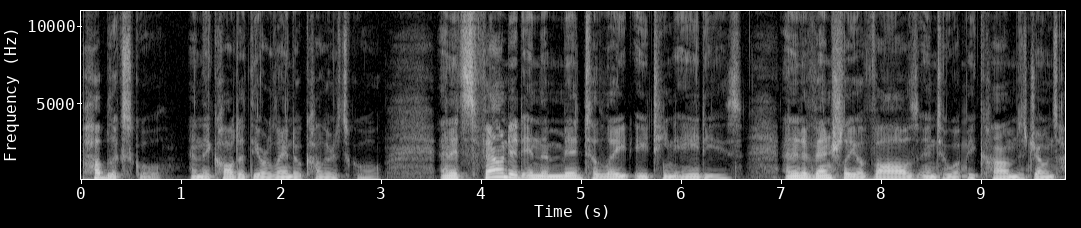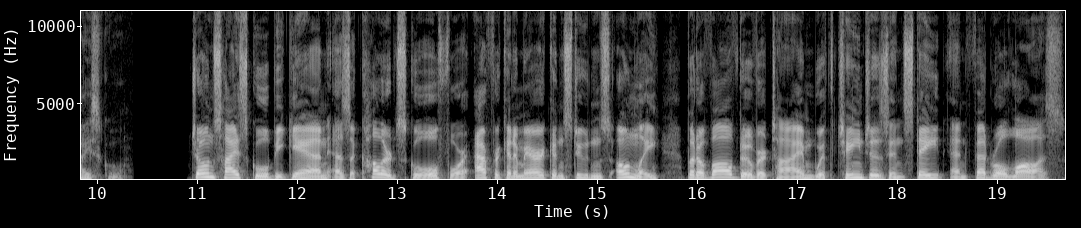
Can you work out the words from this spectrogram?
public school, and they called it the Orlando Colored School. And it's founded in the mid to late 1880s, and it eventually evolves into what becomes Jones High School. Jones High School began as a colored school for African American students only, but evolved over time with changes in state and federal laws.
